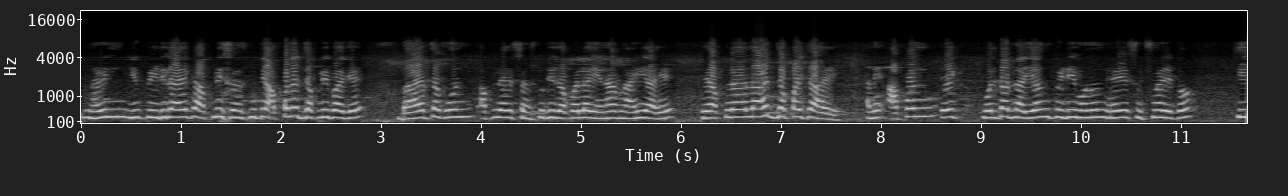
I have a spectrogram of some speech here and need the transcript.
नवीन यु पिढीला आहे की आपली संस्कृती आपणच जपली पाहिजे. बाहेरचा कोण आपल्या संस्कृती जपायला येणार नाही आहे हे आपल्यालाच जपायचं आहे. आणि आपण एक बोलतात ना यंग पिढी म्हणून हे सूचना देतो की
